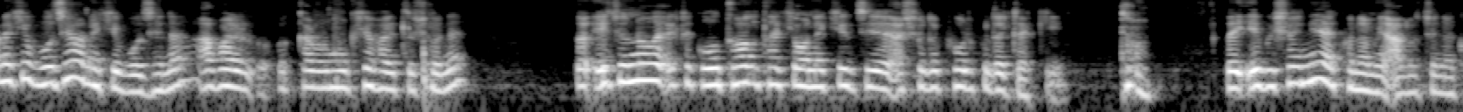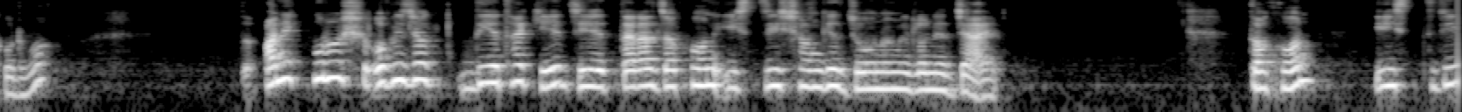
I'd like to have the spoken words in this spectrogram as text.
অনেকে বোঝে অনেকে বোঝে না। আবার কারোর মুখে হয়তো শোনে। তো এই জন্য একটা কৌতূহল থাকে অনেকের যে আসলে ফোরগুলোটা কি। তো এ বিষয় নিয়ে এখন আমি আলোচনা করব। তো অনেক পুরুষ অভিযোগ দিয়ে থাকে যে তারা যখন স্ত্রীর সঙ্গে যৌন মিলনে যায় তখন স্ত্রী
